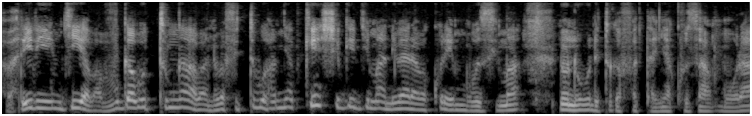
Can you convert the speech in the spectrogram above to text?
abaririmbyi abavugabutumwa abantu bafite ubuhamya bwinshi bw'iby'Imana iba yarabakoreye mu buzima none ubundi tugafatanya kuzamura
